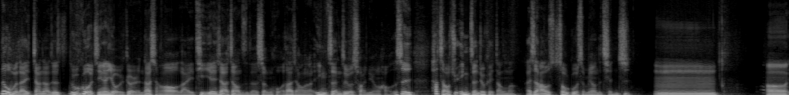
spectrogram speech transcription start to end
那我们来讲讲，就是如果今天有一个人他想要来体验一下这样子的生活，他想要来应征这个船员，好的，是他只要去应征就可以当吗？还是他要受过什么样的前置？嗯，呃，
